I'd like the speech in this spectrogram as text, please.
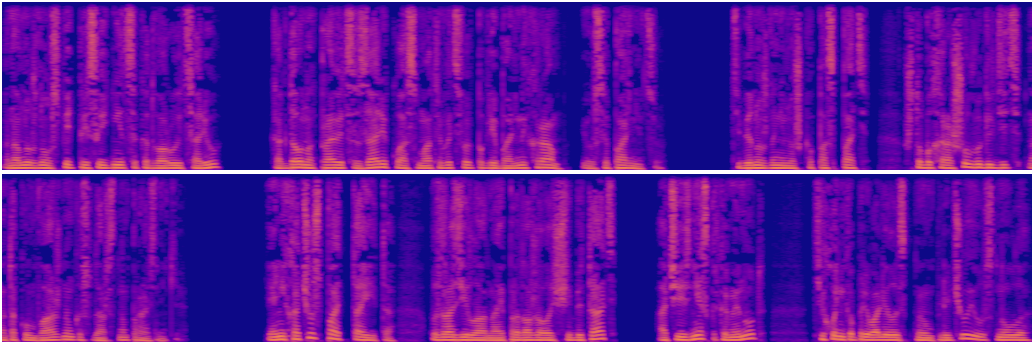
а нам нужно успеть присоединиться ко двору и царю, когда он отправится за реку осматривать свой погребальный храм и усыпальницу. Тебе нужно немножко поспать, чтобы хорошо выглядеть на таком важном государственном празднике. «Я не хочу спать, Таита», — возразила она и продолжала щебетать, а через несколько минут тихонько привалилась к моему плечу и уснула,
